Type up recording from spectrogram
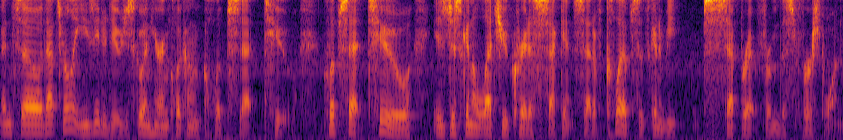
And so that's really easy to do. Just go in here and click on clip set 2. Clip set 2 is just going to let you create a second set of clips. It's going to be separate from this first one.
